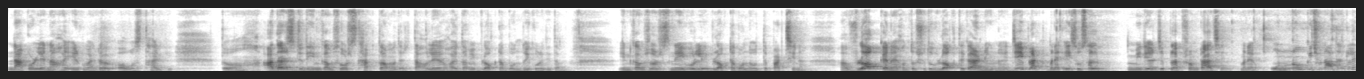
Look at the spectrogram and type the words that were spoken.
না করলে না হয়, এরকম একটা অবস্থা আর কি। তো আদার্স যদি ইনকাম সোর্স থাকতো আমাদের, তাহলে হয়তো আমি ব্লগটা বন্ধই করে দিতাম। ইনকাম সোর্স নেই বললেই ব্লগটা বন্ধ করতে পারছি না। ব্লগ কেন? এখন তো শুধু ব্লগ থেকে আর্নিং নয়, যেই প্ল্যাট মানে এই সোশ্যাল মিডিয়ার যে প্ল্যাটফর্মটা আছে মানে অন্য কিছু না থাকলে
